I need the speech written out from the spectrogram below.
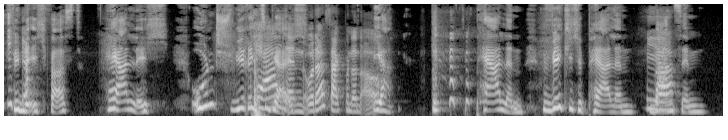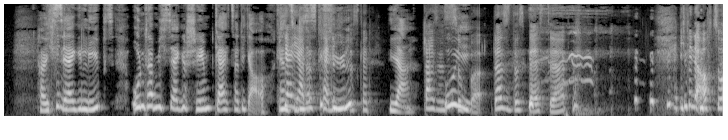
finde ich fast. Herrlich und schwierig Perlen, zugleich. oder? Sagt man dann auch. Ja. Perlen, wirkliche Perlen. Ja. Wahnsinn. Habe ich sehr geliebt und habe mich sehr geschämt gleichzeitig auch. Kennst ja, ja, du dieses das Gefühl? ich. Das, ja. das ist Ui. super. Das ist das Beste. Ich finde auch so,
